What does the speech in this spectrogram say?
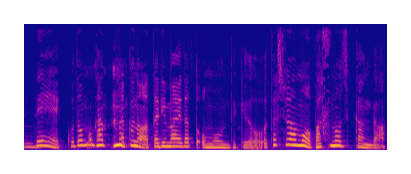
で子供が泣くのは当たり前だと思うんだけど私はもうバスの時間が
